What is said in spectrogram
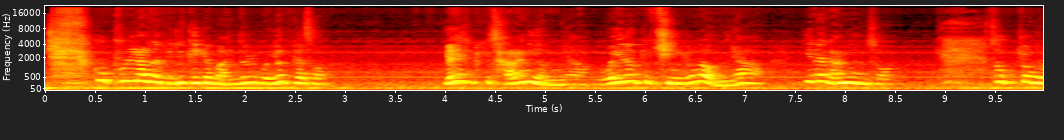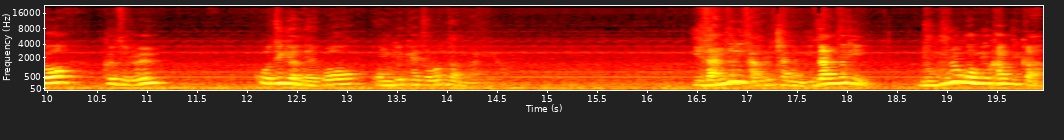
자꾸 분란을 일으키게 만들고 옆에서 왜 이렇게 사랑이 없냐 왜 이렇게 친교가 없냐 이래가면서 계속적으로 그들을 꼬드겨내고 공격해 들어온단 말이에요. 이단들이 다 그렇잖아요. 이단들이 누구를 공격합니까?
